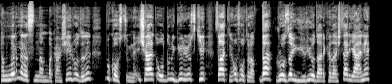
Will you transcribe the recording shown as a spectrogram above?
çalıların arasından bakan şeyin Rosa'nın bu kostümüne işaret olduğunu görüyoruz ki zaten o fotoğrafta Rosa yürüyordu arkadaşlar. Yani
